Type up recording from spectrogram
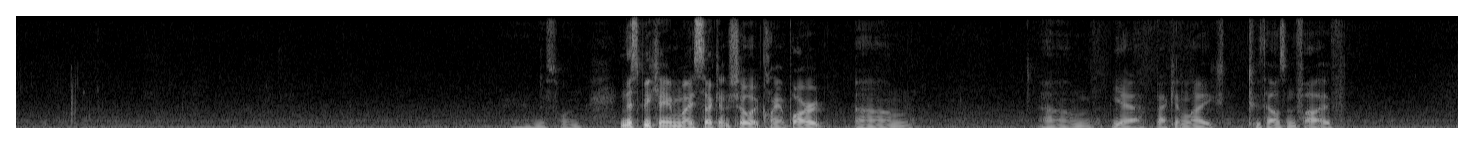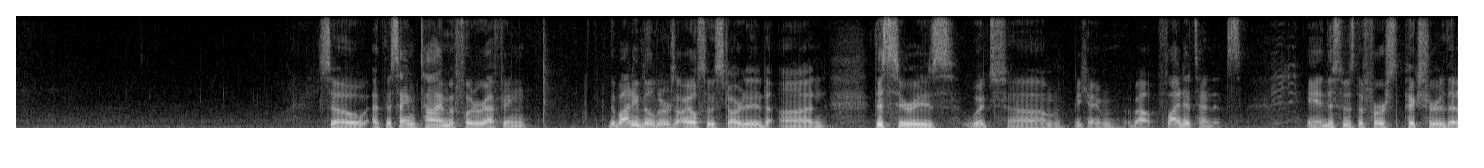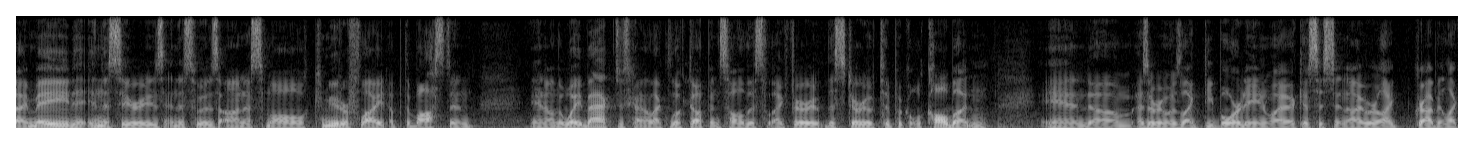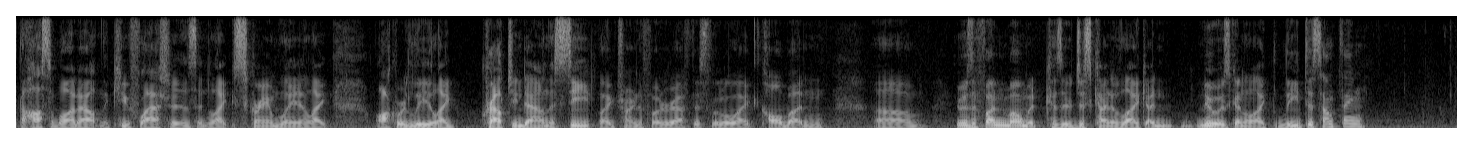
And this one. And this became my second show at Clamp Art. Um, um, yeah, back in like 2005. So at the same time of photographing the bodybuilders, I also started on this series, which um, became about flight attendants. And this was the first picture that I made in the series, and this was on a small commuter flight up to Boston. And on the way back, just kind of like looked up and saw this like very the stereotypical call button. And um, as everyone was like deboarding, my like, assistant and I were like grabbing like the Hasselblad out and the Q flashes and like scrambling and like awkwardly like crouching down in the seat, like trying to photograph this little like call button. Um, it was a fun moment because it was just kind of like I knew it was going to like lead to something,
